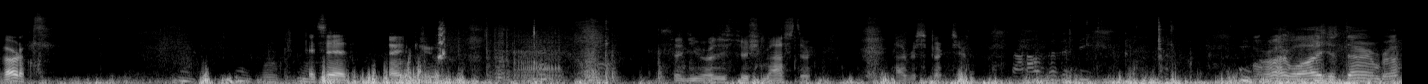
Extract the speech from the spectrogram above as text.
Vertical. It said thank you. Said you are the fish master. I respect you. Sound of the deep. All right, Wally, your turn, bro.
